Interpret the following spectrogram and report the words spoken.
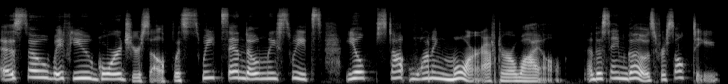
Uh, so, if you gorge yourself with sweets and only sweets, you'll stop wanting more after a while. The same goes for salty.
